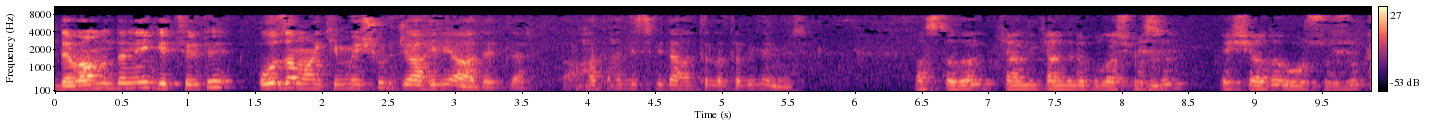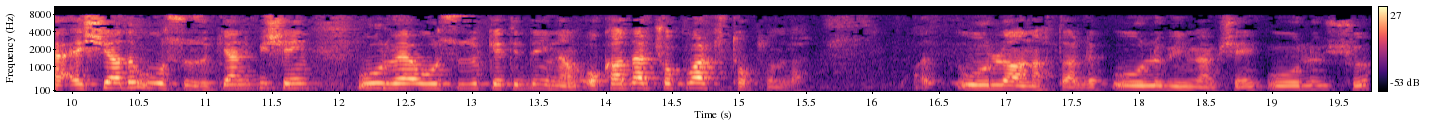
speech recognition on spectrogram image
devamında neyi getirdi? O zamanki meşhur cahili adetler. Hadisi bir daha hatırlatabilir miyiz? Hastalığın kendi kendine bulaşması, eşyada uğursuzluk. Ha, eşyada uğursuzluk. Yani bir şeyin uğur veya uğursuzluk getirdiğine inan. O kadar çok var ki toplumda. Uğurlu anahtarlık, uğurlu bilmem şey, uğurlu şu.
